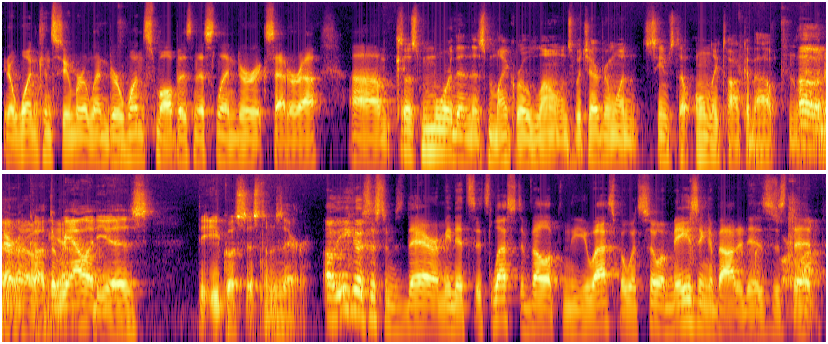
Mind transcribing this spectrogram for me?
you know one consumer lender, one small business lender, et cetera. Um, so it's more than this micro loans, which everyone seems to only talk about in Latin oh, America. No, no, the yeah. reality is the ecosystem's there. Oh, the ecosystem's there. I mean, it's it's less developed in the U.S., but what's so amazing about it is is that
